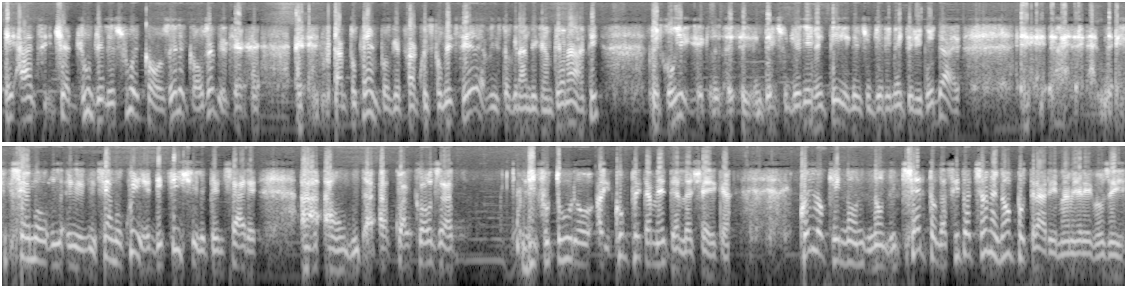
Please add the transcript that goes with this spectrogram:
e anzi ci aggiunge le sue cose, le cose perché è, è tanto tempo che fa questo mestiere, ha visto grandi campionati, per cui eh, eh, dei, suggerimenti, dei suggerimenti li può dare. Eh, siamo, siamo, qui, è difficile pensare a, a, un, a qualcosa di futuro completamente alla cieca. Quello che non, non, certo la situazione non potrà rimanere così,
